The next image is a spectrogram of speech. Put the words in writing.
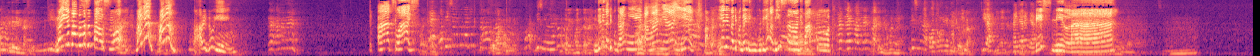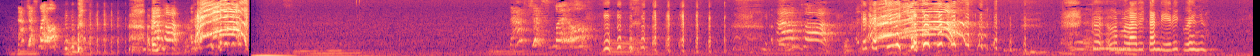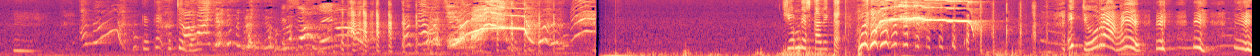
Maya, papa masuk palsu. Maya, Maya, what are you doing? Cepat, slice. Dia nggak dipegangin tangannya, ih. Iya, dia nggak dipegangin, dia nggak bisa, dia takut. Bismillah. That's Ke melarikan diri kuenya. Kakek kecil banget. It's so little. Kakak kecil. Cium deh sekali kak. eh curang eh. Eh, eh, eh.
